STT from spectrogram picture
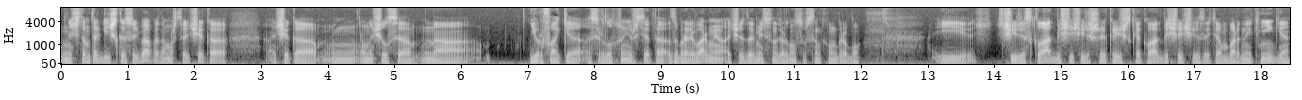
Значит, там трагическая судьба, потому что человека, человека он учился на юрфаке Свердловского университета, забрали в армию, а через два месяца он вернулся в сынковом гробу. И через кладбище, через Шекрическое кладбище, через эти амбарные книги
